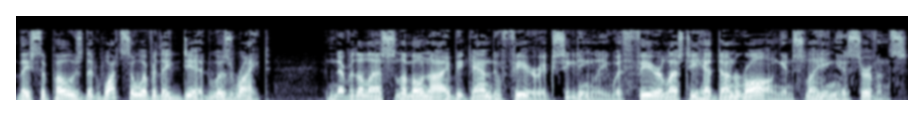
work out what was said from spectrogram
they supposed that whatsoever they did was right Nevertheless, Lamoni began to fear exceedingly with fear lest he had done wrong in slaying his servants.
